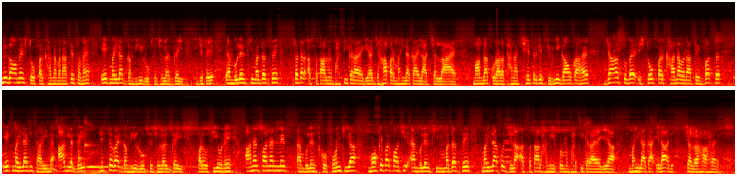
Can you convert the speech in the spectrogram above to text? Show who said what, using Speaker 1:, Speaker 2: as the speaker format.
Speaker 1: सिवनी गाँव में स्टोव पर खाना बनाते समय एक महिला गंभीर रूप से झुलस गई, जिसे एंबुलेंस की मदद से सदर अस्पताल में भर्ती कराया गया, जहाँ पर महिला का इलाज चल रहा है। मामला कुरारा थाना क्षेत्र के सिवनी गाँव का है, जहाँ सुबह स्टोव पर खाना बनाते वक्त एक महिला की साड़ी में आग लग गई, जिससे वह गंभीर रूप से झुलस गई। पड़ोसियों ने आनंद फानन में एंबुलेंस को फ़ोन किया। मौके पर पहुँची एंबुलेंस की मदद से महिला को जिला अस्पताल हमीरपुर में भर्ती कराया गया। महिला का इलाज चल रहा है।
